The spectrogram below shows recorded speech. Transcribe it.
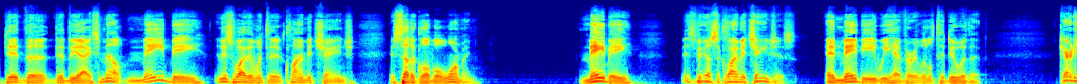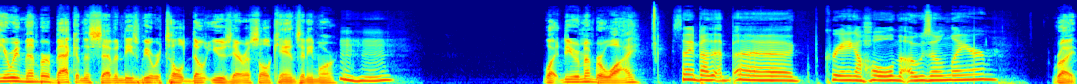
did the did the ice melt? Maybe and this is why they went to climate change instead of global warming. Maybe it's because the climate changes, and maybe we have very little to do with it. Karen, you remember back in the seventies we were told don't use aerosol cans anymore. Mm-hmm. What do you remember? Why? Something about uh, creating a hole in the ozone layer. Right.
